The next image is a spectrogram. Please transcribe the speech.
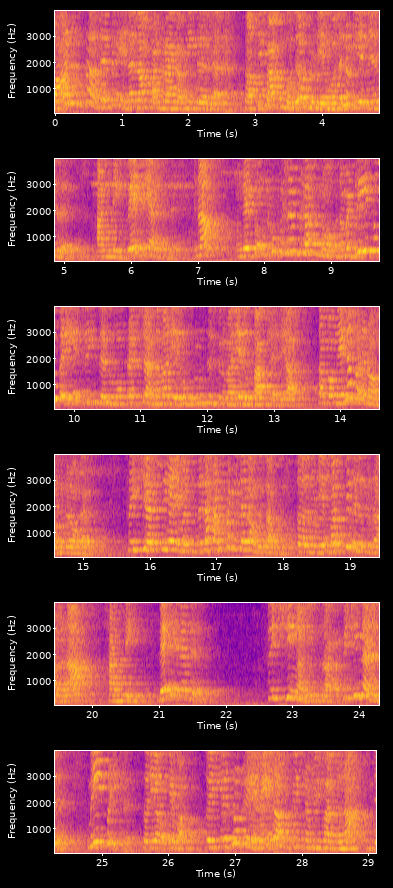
வாழ்றதுக்கு அந்த இடத்துல என்னெல்லாம் பண்றாங்க அப்படின்றது தானே ஸோ அப்படி பார்க்கும்போது அவங்களுடைய முதலுடைய என்னது ஹண்டிங் வேட்டையாடுறது ஏன்னா அங்க இருக்கவங்களுக்கு ஃபுல் அண்ட் ஃபுல்லா ஸ்னோ நம்ம ட்ரீஸும் பெரிய ட்ரீஸ் எதுவும் ஃப்ரெஷ் அந்த மாதிரி எதுவும் ஃப்ரூட்ஸ் இருக்கிற மாதிரி எதுவும் பார்க்கல இல்லையா? ஸோ அப்போ அவங்க என்ன பண்ணணும் அவங்க இருக்கிறவங்க? ஃபிஷஸ் சி அனிமல்ஸ் இதெல்லாம் ஹண்ட் பண்ணி தானே அவங்க சாப்பிடணும். ஸோ அதனுடைய ஃபர்ஸ்ட் இது என்ன சொல்றாங்கன்னா ஹண்டிங் தென் என்னது? ஃபிஷிங் அப்படின்னு சொல்றாங்க. ஃபிஷிங் என்னது? மீன் பிடிக்கிறது. சரியா ஓகேவா ஸோ இங்க இருக்கிற மெயின் ஆக்குபேஷன் அப்படின்னு பார்த்தோம்னா இந்த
